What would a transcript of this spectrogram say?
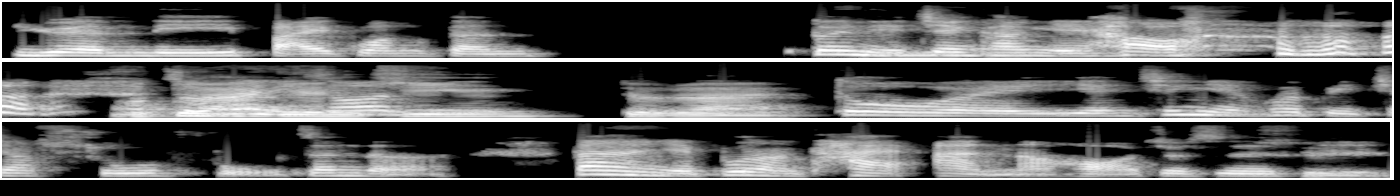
远离白光灯，对你健康也好。哦，对啊，眼睛对不对？对，眼睛也会比较舒服，真的。当然也不能太暗了哈，就是，是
